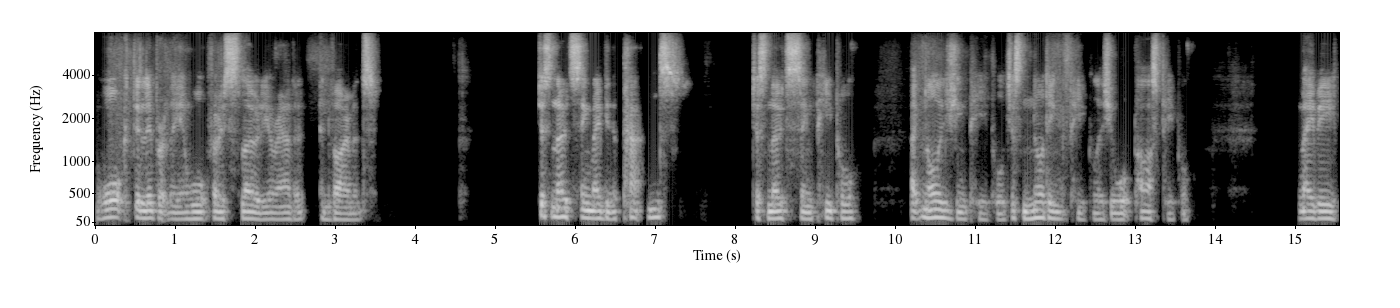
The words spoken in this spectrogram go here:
walk deliberately and walk very slowly around an environment. Just noticing maybe the patterns, just noticing people, acknowledging people, just nodding at people as you walk past people maybe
